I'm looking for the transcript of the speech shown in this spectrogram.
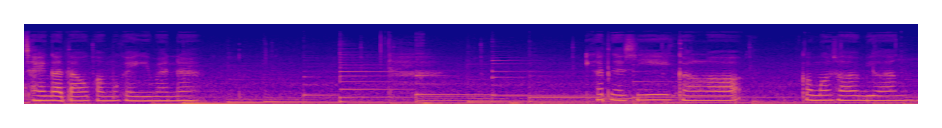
Saya nggak tahu kamu kayak gimana ingat gak sih kalau kamu selalu bilang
